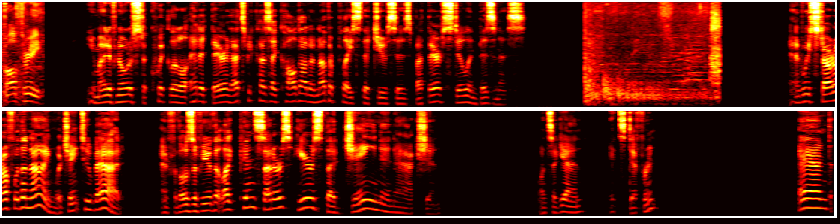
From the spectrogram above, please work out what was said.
Ball three. You might have noticed a quick little edit there. That's because I called out another place that juices, but they're still in business. And we start off with a 9, which ain't too bad. And for those of you that like pin setters, here's the Jane in action. Once again, it's different. And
